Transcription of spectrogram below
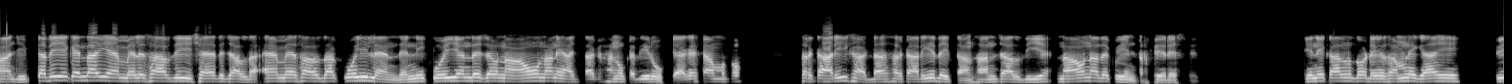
ਹਾਂਜੀ ਕਦੇ ਇਹ ਕਹਿੰਦਾ ਜੀ ਐਮਐਲਏ ਸਾਹਿਬ ਦੀ ਸ਼ਾਇਦ ਚੱਲਦਾ ਐਮਐਲਏ ਸਾਹਿਬ ਦਾ ਕੋਈ ਲੈਣ ਦੇਣ ਨਹੀਂ ਕੋਈ ਇਹਦੇ ਚ ਨਾ ਉਹਨਾਂ ਨੇ ਅੱਜ ਤੱਕ ਸਾਨੂੰ ਕਦੀ ਰੋਕਿਆ ਕਿਸੇ ਕੰਮ ਤੋਂ। ਸਰਕਾਰੀ ਖਾਡਾ ਸਰਕਾਰੀ ਹਦਾਇਤਾਂ ਅਨੁਸਾਰ ਚੱਲਦੀ ਹੈ ਨਾ ਉਹਨਾਂ ਦੇ ਕੋਈ ਇੰਟਰਫੇਅਰ ਇਸ ਵਿੱਚ। ਇਹਨੇ ਕੱਲ ਨੂੰ ਤੁਹਾਡੇ ਸਾਹਮਣੇ ਕਿਹਾ ਸੀ ਵੀ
